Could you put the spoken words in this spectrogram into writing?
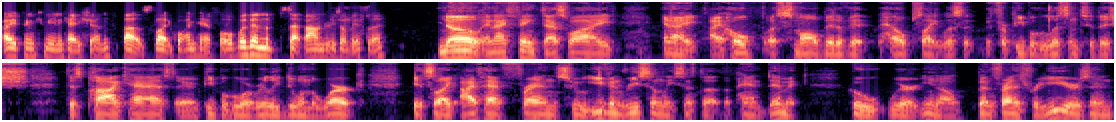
open communication. That's like what I'm here for within the set boundaries, obviously. No, and I think that's why, and I I hope a small bit of it helps. Like listen for people who listen to this this podcast and people who are really doing the work. It's like I've had friends who even recently since the the pandemic who we're you know been friends for years and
